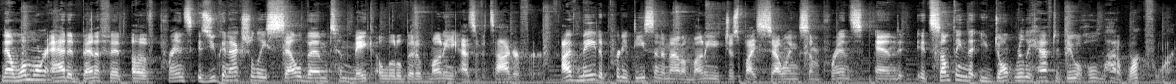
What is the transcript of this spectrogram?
Now, one more added benefit of prints is you can actually sell them to make a little bit of money as a photographer. I've made a pretty decent amount of money just by selling some prints, and it's something that you don't really have to do a whole lot of work for.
